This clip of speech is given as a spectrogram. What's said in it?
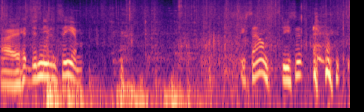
I didn't even see him. He sounds decent.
